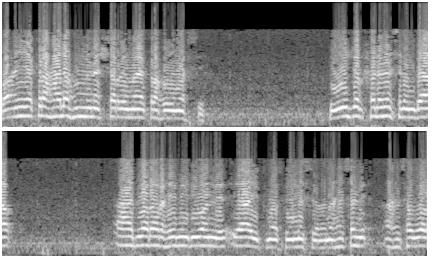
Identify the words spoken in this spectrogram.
وأن يكره لهم من الشر ما يكره لنفسه. يوجب فلنسلم دا. آد ورر هيمي ديوان يا يتماس نسلم أنا هسن أهسور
